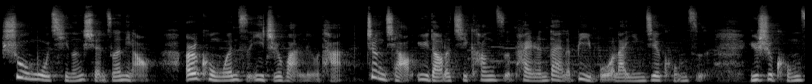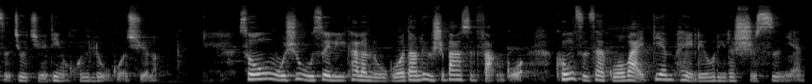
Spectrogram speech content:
树木岂能选择鸟？而孔文子一直挽留他，正巧遇到了季康子派人带了毕帛来迎接孔子，于是孔子就决定回鲁国去了。从五十五岁离开了鲁国到六十八岁返国，孔子在国外颠沛流离了十四年。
